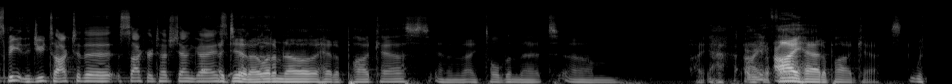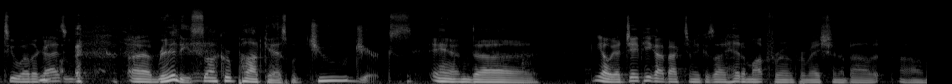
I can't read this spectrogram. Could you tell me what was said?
Speaking, did you talk to the soccer touchdown guys? I did. I let them know I had a podcast, and I told them that um, I I. I had a podcast with two other guys, um, Randy's soccer podcast with two jerks. and uh, you know, yeah, JP got back to me because I hit him up for information about um,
